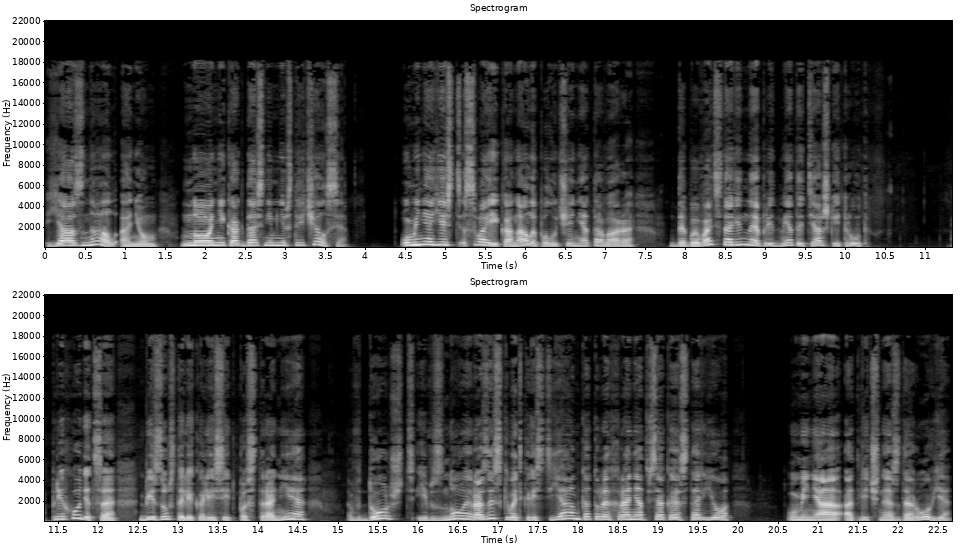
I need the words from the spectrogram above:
«Я знал о нем, но никогда с ним не встречался». У меня есть свои каналы получения товара. Добывать старинные предметы — тяжкий труд. Приходится без устали колесить по стране, в дождь и в зной, разыскивать крестьян, которые хранят всякое старье. У меня отличное здоровье,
